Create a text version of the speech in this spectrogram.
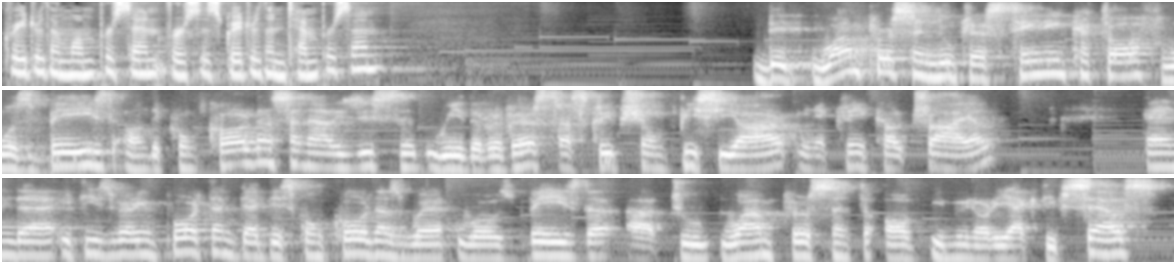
greater than 1% versus greater than 10%? The 1% nuclear staining cutoff was based on the concordance analysis with reverse transcription PCR in a clinical trial and uh, it is very important that this concordance were, was based uh, to 1% of immunoreactive cells.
